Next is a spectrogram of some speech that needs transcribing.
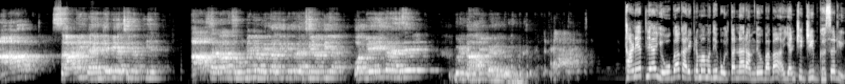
आप साड़ी पहन के भी अच्छी लगती है आप सलवार सूट में भी अमृता जी की तरह अच्छी लगती है और मेरी तरह से कोई ना भी पहने तो ठाण्यातल्या योगा कार्यक्रमामध्ये बोलताना रामदेव बाबा यांची जीभ घसरली.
